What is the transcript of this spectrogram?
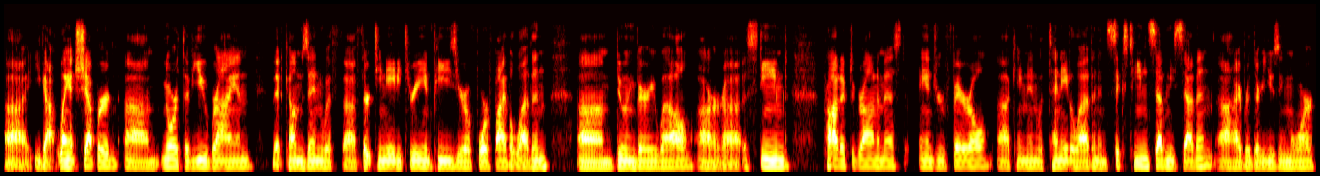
Uh, you got Lance Shepard um, north of you, Brian, that comes in with uh, 1383 and P04511, um, doing very well. Our uh, esteemed product agronomist Andrew Farrell uh, came in with 10811 and 1677 uh, hybrid they're using more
